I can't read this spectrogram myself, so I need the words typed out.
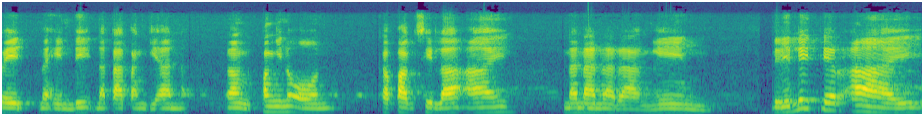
faith na hindi natatanggihan ng Panginoon kapag sila ay nananarangin. The letter I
